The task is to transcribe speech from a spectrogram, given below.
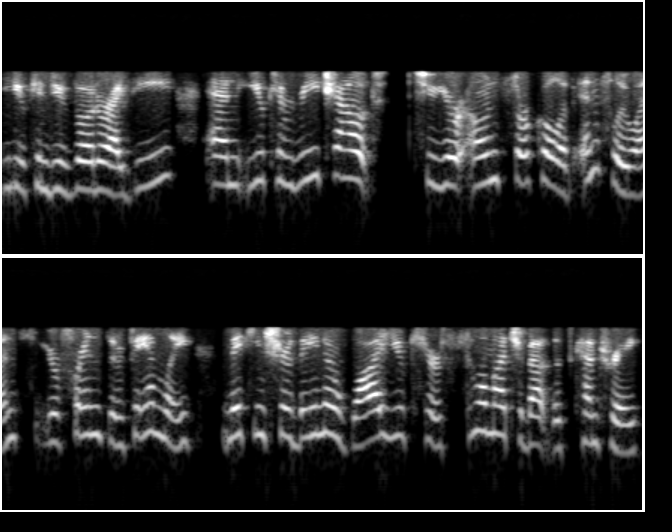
you can do voter ID, and you can reach out to your own circle of influence, your friends and family, making sure they know why you care so much about this country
